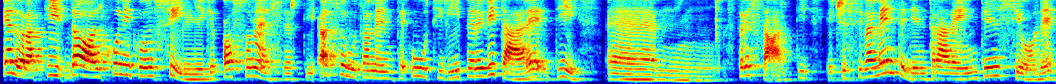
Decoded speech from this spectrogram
E allora ti do alcuni consigli che possono esserti assolutamente utili per evitare di ehm, stressarti eccessivamente, di entrare in tensione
